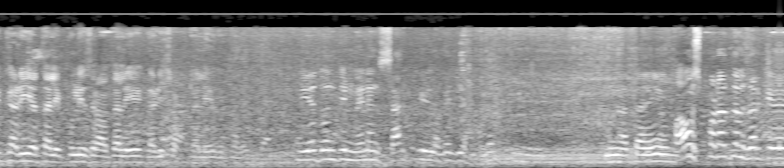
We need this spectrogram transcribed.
एक गाडी येताली पुलीस रावताली एक गाडी सोडटाली हे करताले. हे दोन तीन म्हयन्यांक सारकी लोकांची हालत मग आतां हे पावस पडत जाल्यार सारके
